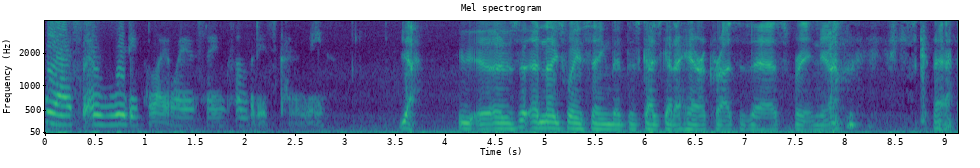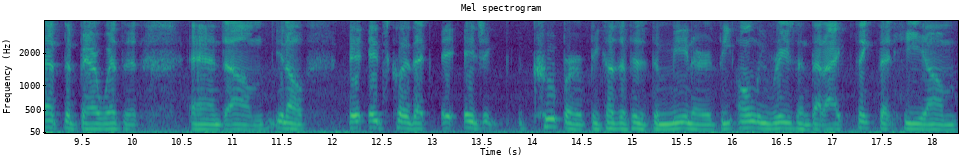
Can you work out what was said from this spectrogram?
Yeah, it's a really polite way of saying somebody's kind of mean. Yeah, it's a nice way of saying that this guy's got a hair across his ass for you know. just gonna have to bear with it. And um, you know, it, it's clear that Agent Cooper, because of his demeanor, the only reason that I think that he, um,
